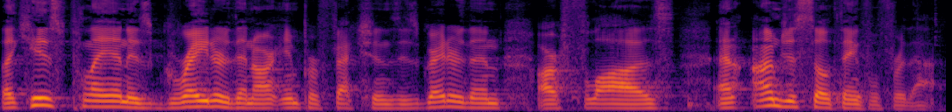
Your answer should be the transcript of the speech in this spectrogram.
Like his plan is greater than our imperfections, is greater than our flaws, and I'm just so thankful for that.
